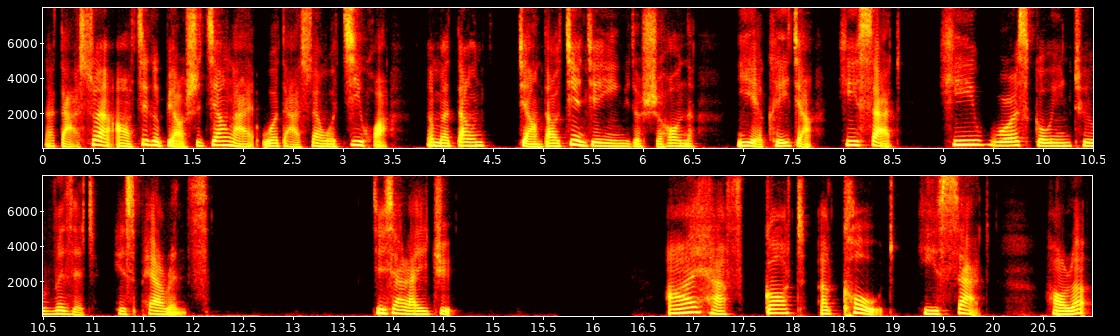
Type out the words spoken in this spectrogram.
那打算啊，这个表示将来，我打算，我计划。那么当讲到间接英语的时候呢，你也可以讲 He said he was going to visit his parents。接下来一句 ，I have got a cold. He said. 好了，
